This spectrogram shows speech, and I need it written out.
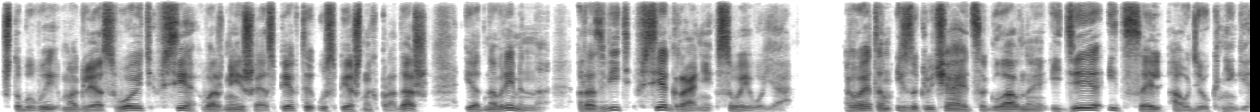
чтобы вы могли освоить все важнейшие аспекты успешных продаж и одновременно развить все грани своего «я». В этом и заключается главная идея и цель аудиокниги.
